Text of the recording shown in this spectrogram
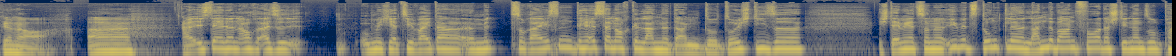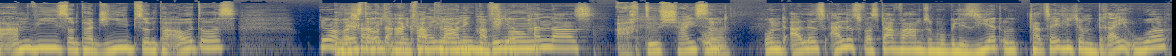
Genau. Äh, Ist der denn auch, also um mich jetzt hier weiter äh, mitzureißen, der ist dann auch gelandet dann. So durch diese, ich stelle mir jetzt so eine übelst dunkle Landebahn vor, da stehen dann so ein paar Amvis und ein paar Jeeps und ein paar Autos. genau, Und wer ist da unter Aquaplaning-Bedingungen? Pandas. Ach du Scheiße. und, und alles, alles, was da war, haben sie mobilisiert und tatsächlich um 3 Uhr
